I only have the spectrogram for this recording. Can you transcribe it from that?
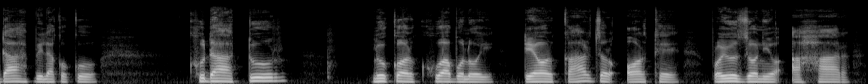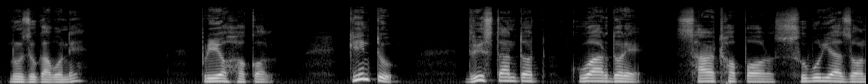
দাহবিলাককো ক্ষুধা তোৰ লোকৰ খুৱাবলৈ তেওঁৰ কাৰ্যৰ অৰ্থে প্ৰয়োজনীয় আহাৰ নোযোগাবনে প্ৰিয়সকল কিন্তু দৃষ্টান্তত কোৱাৰ দৰে স্বাৰ্থপৰ চুবুৰীয়াজন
